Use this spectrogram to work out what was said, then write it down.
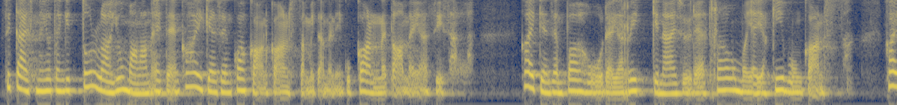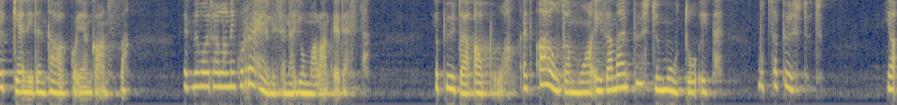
Sitä, että me jotenkin tullaan Jumalan eteen kaiken sen kakan kanssa, mitä me niin kuin kannetaan meidän sisällä. Kaiken sen pahuuden ja rikkinäisyyden ja traumojen ja kivun kanssa. Kaikkien niiden taakkojen kanssa. Että me voidaan olla niin kuin rehellisenä Jumalan edessä. Ja pyytää apua. Että auta mua, isä, mä en pysty muuttuu itse. Mutta sä pystyt. Ja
